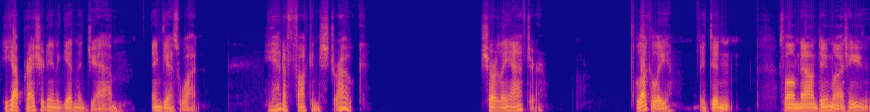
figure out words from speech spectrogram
he got pressured into getting the jab. And guess what? He had a fucking stroke shortly after. Luckily, it didn't slow him down too much. He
